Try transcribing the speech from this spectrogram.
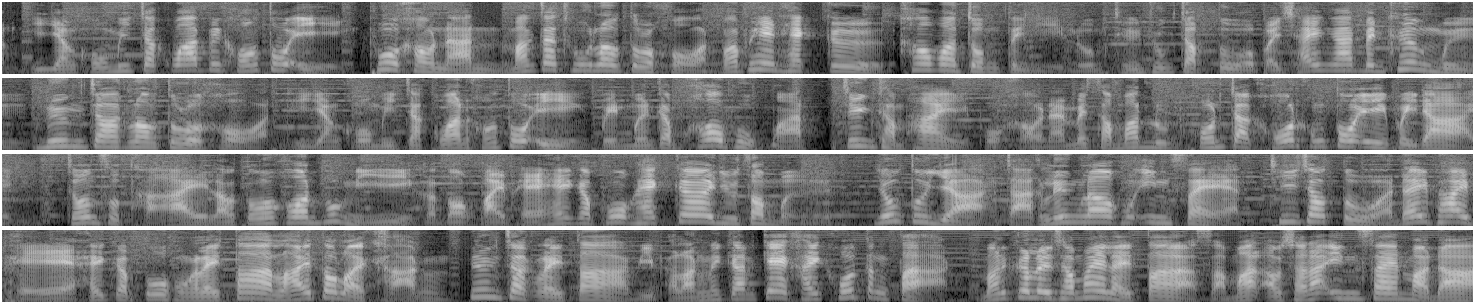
รที่ยังคงมีจักรวาลเป็นของตัวเอง พวกเขานั้นมักจะถูกเราตัวละครประเภทแฮกเกอร์เข้ามาโจมตีรวมถึงถูกจับตัวไปใช้งานเป็นเครื่องมือเนื่องจากเราตัวละครที่ยังคงมีจักรวาลของตัวเอง เป็นเหมือนกับข้อผูกมัด จึงทำให้พวกเขานั้นไม่สามารถหลุดพ้นจากโค้ดของตัวเองไปได้ จนสุดท้ายเราตัวละครพวกนี้ก็ต้องไปแพ้ให้กับพวกแฮกเกอร์อยู่เสมอ ยกตัวอย่างจากเรื่องเล่าของอินแซดที่เจ้าตัวได้พ่ายแพ้ให้กับตัวของไลต้าหลายต่อหลายครั้ง เนื่องจากไลต้ามีพลังในการแก้ไขโค้ดต่างๆ มันก็เลยทำให้ไลต้าสามารถเอาชนะอินแซนมาได้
